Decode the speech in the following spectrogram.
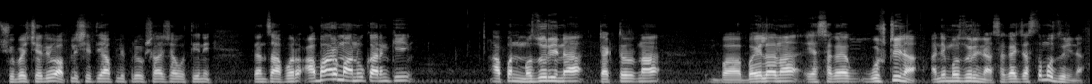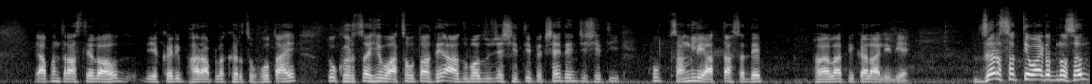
शुभेच्छा देऊ. आपली शेती आपली प्रयोगशाळेच्या वतीने त्यांचा आपण आभार मानू कारण की आपण मजुरीना ट्रॅक्टरना ब बैलांना या सगळ्या गोष्टींना आणि मजुरीना सगळ्यात जास्त मजुरीना हे आपण त्रासलेलो आहोत. एकरी फार आपला खर्च होत आहे. तो खर्चही वाचवतात आहे आजूबाजूच्या शेतीपेक्षाही त्यांची शेती खूप चांगली आत्ता सध्या फळाला पिकाला आलेली आहे. जर सत्य वाटत नसेल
